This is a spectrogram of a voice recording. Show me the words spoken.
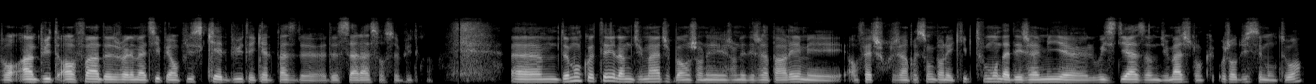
devant un but enfin de Joël Matip. Et en plus, quel but et quelle passe de, de Salah sur ce but. Euh, de mon côté, l'homme du match, bon, j'en ai, ai déjà parlé, mais en fait, j'ai l'impression que dans l'équipe, tout le monde a déjà mis euh, Luis Diaz homme du match. Donc aujourd'hui, c'est mon tour.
